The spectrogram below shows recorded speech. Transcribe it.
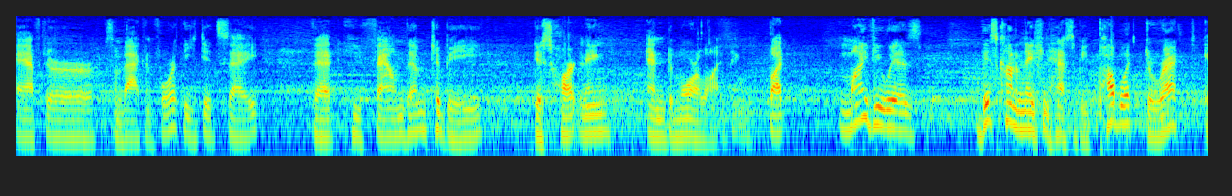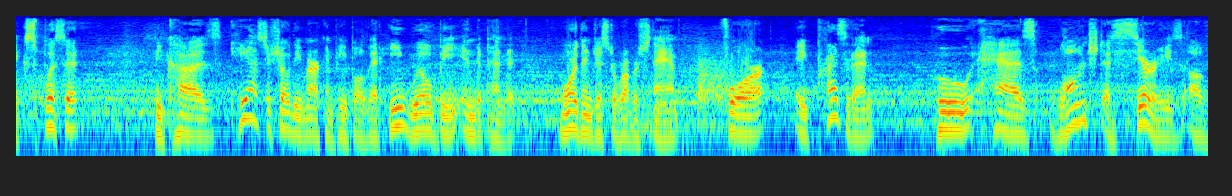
after some back and forth, he did say that he found them to be disheartening and demoralizing. But my view is this condemnation has to be public, direct, explicit, because he has to show the American people that he will be independent, more than just a rubber stamp, for a president who has launched a series of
